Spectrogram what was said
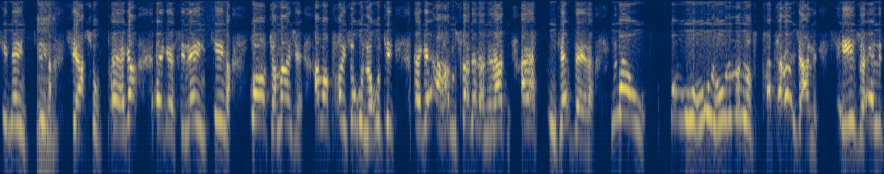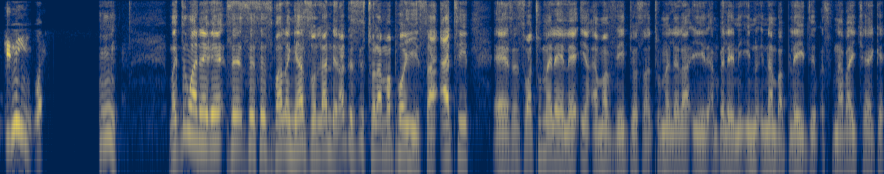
siney'nkinga siyahlupheka eke siney'nkinga kodwa manje amaphoyisa okunokuthi eke ahambisane kanye nathi ayasindezela. Now uhulumeni uziphatha kanjani? Sizwe elidiniwe. Macingwane ke sesivala ngiyazolandela ade sisithola amaphoyisa athi eh sesiwathumelele i- ama video sathumelela impeleni i number plate sifuna bayicheke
